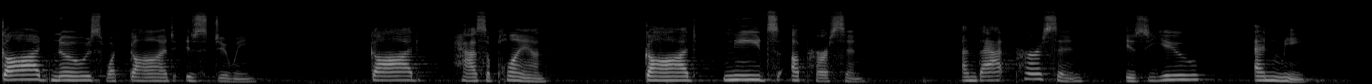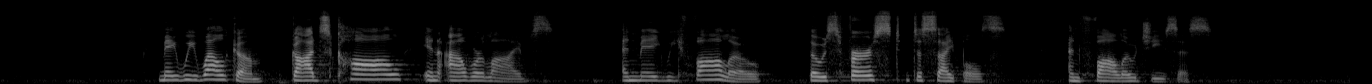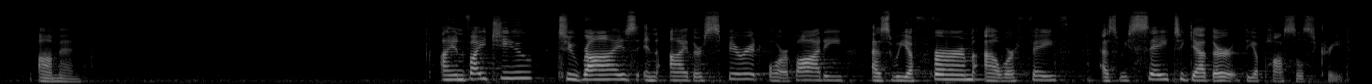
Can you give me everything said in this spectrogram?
God knows what God is doing. God has a plan. God needs a person. And that person is you and me. May we welcome God's call in our lives, and may we follow those first disciples and follow Jesus. Amen. I invite you to rise in either spirit or body as we affirm our faith, as we say together the Apostles' Creed.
